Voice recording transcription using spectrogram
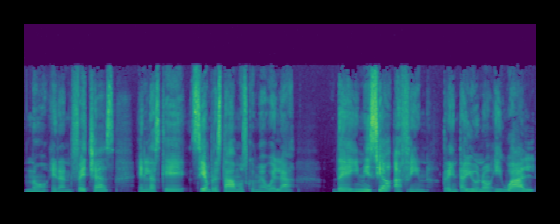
¿no? Eran fechas en las que siempre estábamos con mi abuela de inicio a fin, 31 igual,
